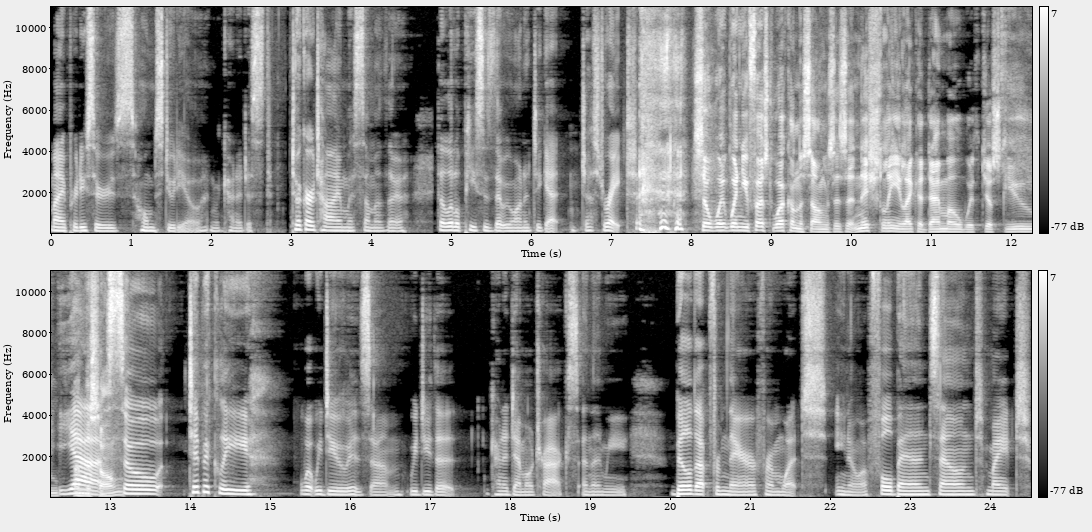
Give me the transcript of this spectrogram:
my producer's home studio, and we kind of just took our time with some of the the little pieces that we wanted to get just right. So when, when you first work on the songs, is it initially like a demo with just you and the yeah. song? So typically, what we do is um, we do the kind of demo tracks, and then we build up from there from what you know a full band sound might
